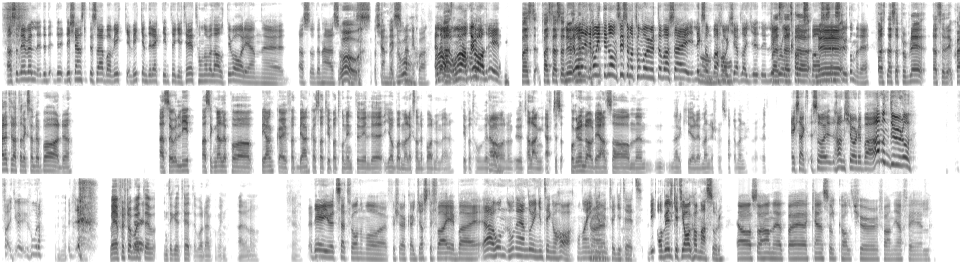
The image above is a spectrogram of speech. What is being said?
alltså det är väl, det, det, det känns lite så här bara, vilk, vilken direkt integritet. Hon har väl alltid varit en, eh, alltså den här sortens Wow. kändismänniska. Ja, Eller hon hon, har hon, har alltid varit- aldrig... fast, fast alltså nu... Det var, nu det var inte någonsin som att hon var ute och var såhär, liksom Ja, bara, oh, jävla eh, liberal alltså, cucks bara, och så nu- sen slutade hon med det. Fast alltså problem, alltså skälet till att Alexander Bard alltså, li, alltså gnäller på Bianca är för att Bianca sa typ att hon inte ville jobba med Alexander Bard mer. Typ att hon vill Ja. ha honom ur talang efter, på grund av det han sa om eh, mörkhyade människor, svarta människor. Jag vet inte. Exakt, så han körde bara, ja men du då! Fan, hora. Men jag förstår bara inte integriteten var den kom in. I don't know. Det är ju ett sätt för honom att försöka justify. Bara, ja, hon, hon är ändå ingenting att ha. Hon har ingen Nej. integritet. Av vilket jag har massor. Ja, så han är bara cancel culture, fan jag har fel,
